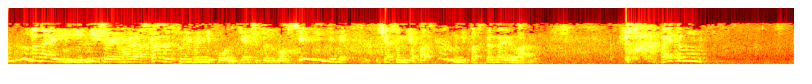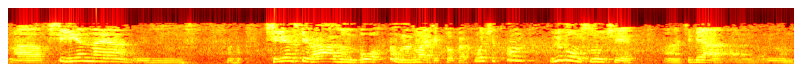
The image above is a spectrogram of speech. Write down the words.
ну, тогда и нечего ему рассказывать, вы не помните. Я что-то думал, все видели. Сейчас он мне подсказал, ну, не подсказали, ладно. Поэтому а, Вселенная, Вселенский разум, Бог, ну, называйте кто как хочет, он в любом случае а, тебя а, ну,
